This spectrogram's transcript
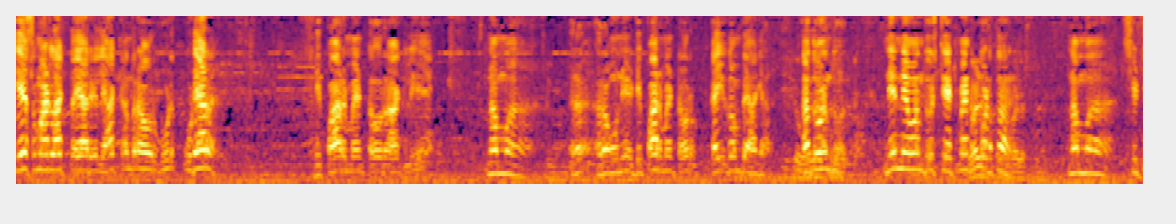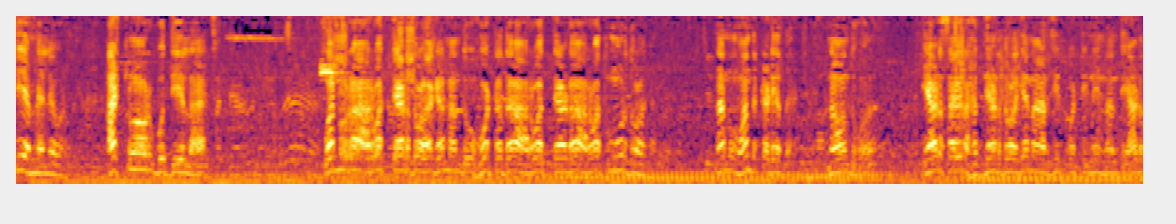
ಕೇಸ್ ಮಾಡ್ಲಾಕ್ ತಯಾರಿಲ್ಲ. ಯಾಕಂದ್ರೆ ಅವ್ರು ಗುಡ್ ಕುಡ್ಯಾರ. ಡಿಪಾರ್ಟ್ಮೆಂಟ್ ಅವ್ರಾಗ್ಲಿ ನಮ್ಮ ರೌನಿ ಡಿಪಾರ್ಟ್ಮೆಂಟ್ ಅವ್ರ ಕೈಗೊಂಬೆ ಆಗ್ಯಾರ. ಅದು ಒಂದು ನಿನ್ನೆ ಒಂದು ಸ್ಟೇಟ್ಮೆಂಟ್ ಕೊಡ್ತಾರೆ. ನಮ್ಮ ಸಿಟಿ ಎಂ ಎಲ್ ಎ ಅವರು. ಅಷ್ಟು ಅವ್ರ ಬುದ್ಧಿ ಇಲ್ಲ. ಒಂದೂರ ಅರವತ್ತೆರಡದೊಳಗೆ ನಂದು ಹೋಟದ ಅರವತ್ತೆರಡು ಅರವತ್ಮೂರದೊಳಗೆ. ನಾನು ಒಂದು ಕಡೆ ಅದ. ನಾವೊಂದು ಎರಡು ಸಾವಿರ ಹದಿನೆರಡದೊಳಗೆ ನಾ ಅರ್ಜಿ ಕೊಟ್ಟಿನಿ. ನಂದು ಎರಡು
